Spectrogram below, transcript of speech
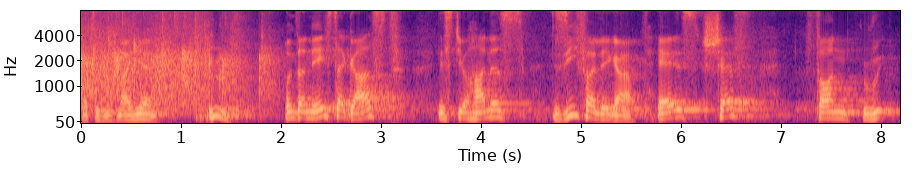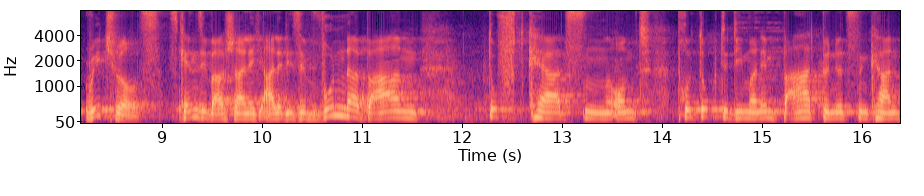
Setze ich mich mal hier. Unser nächster Gast ist Johannes Sieferlinger. Er ist Chef von Rituals. Das kennen Sie wahrscheinlich alle, diese wunderbaren Duftkerzen und Produkte, die man im Bad benutzen kann.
